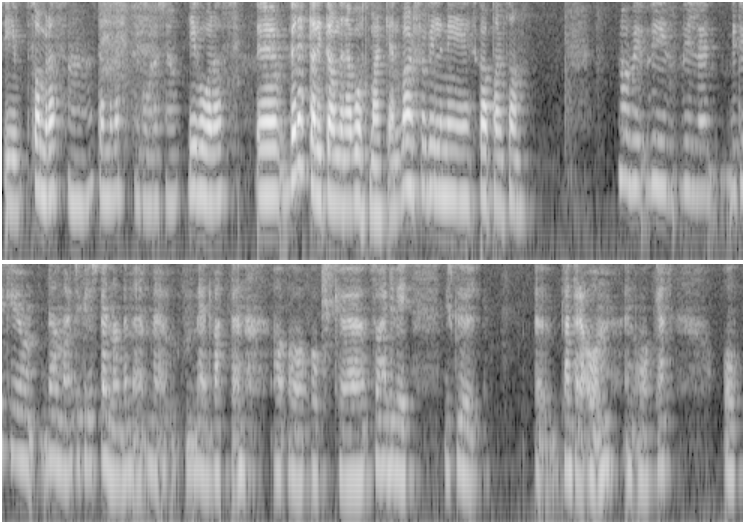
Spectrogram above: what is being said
i somras, mm. stämmer det? i våras, ja. I våras. Eh, Berätta lite om den här våtmarken. Varför ville ni skapa en sån? No, vi, vi, ville, vi tycker ju om dammar, tycker det är spännande med, med, med vatten. Och, och, och eh, så hade vi, vi skulle plantera om en åker. Och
